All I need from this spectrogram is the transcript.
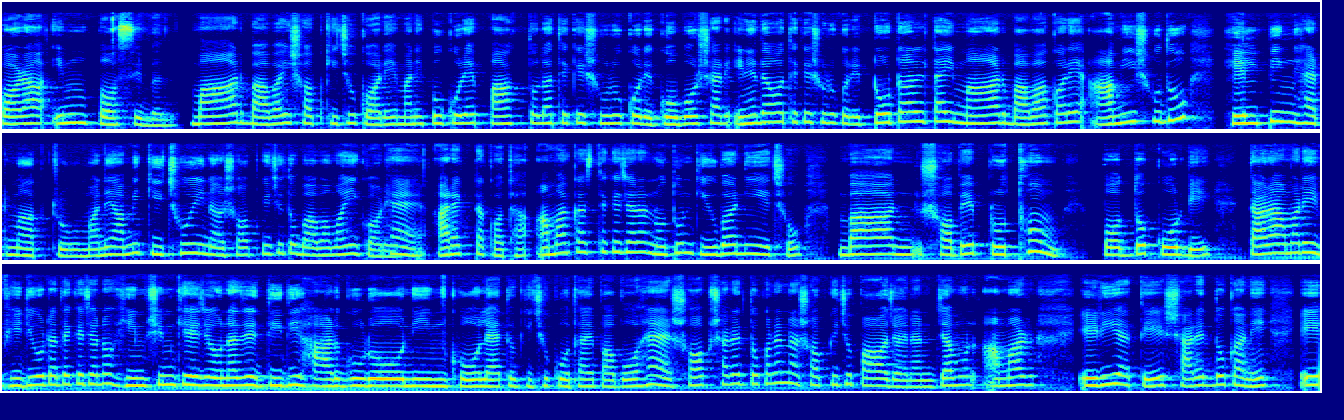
করা ইম্পসিবল মা আর বাবাই সব কিছু করে মানে পুকুরে পাক তোলা থেকে শুরু করে, গোবর সার এনে দেওয়া থেকে শুরু করে, টোটালটাই মা আর বাবা করে, আমি শুধু হেল্পিং হ্যাড মাত্র। মানে আমি কিছুই না সব কিছু তো বাবা মাই করে। হ্যাঁ আরেকটা কথা, আমার কাছ থেকে যারা নতুন টিউবার নিয়েছো বা সবে প্রথম পদ্ম করবে, তারা আমার এই ভিডিওটা দেখে যেন হিমশিম খেয়ে যেও না যে দিদি হাড় গুঁড়ো নিমখোল এত কিছু কোথায় পাবো? হ্যাঁ সব সারের দোকানে না সব কিছু পাওয়া যায় না। যেমন আমার এরিয়াতে সারের দোকানে এই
